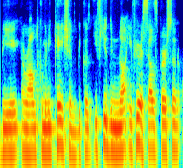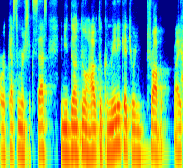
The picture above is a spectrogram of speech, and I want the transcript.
be around communications because if you do not, if you're a salesperson or customer success and you don't know how to communicate, you're in trouble, right?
